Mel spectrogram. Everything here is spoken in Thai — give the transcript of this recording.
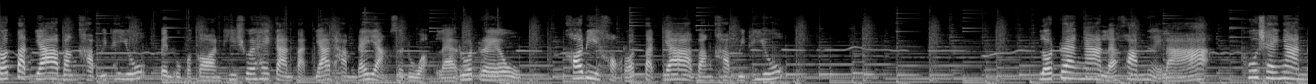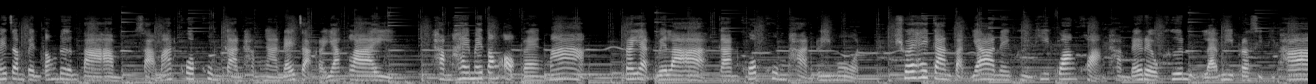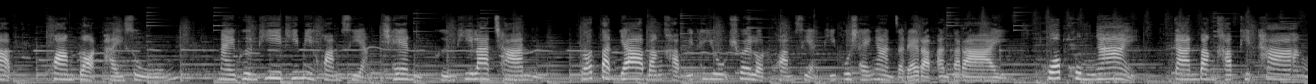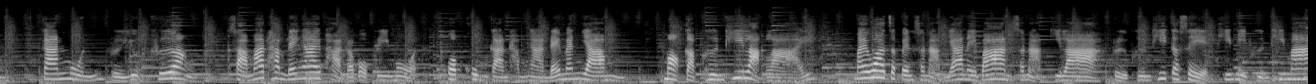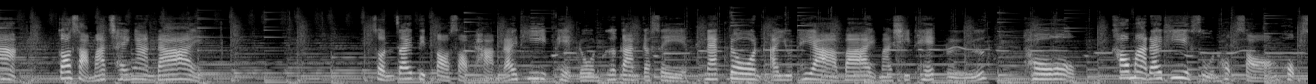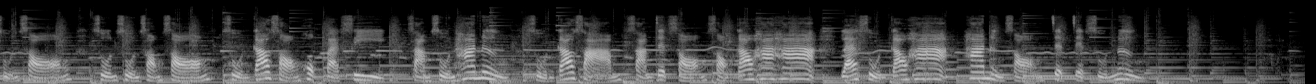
รถตัดหญ้าบังคับวิทยุเป็นอุปกรณ์ที่ช่วยให้การตัดหญ้าทำได้อย่างสะดวกและรวดเร็ว ข้อดีของรถตัดหญ้าบังคับวิทยุ ลดแรงงานและความเหนื่อยล้า ผู้ใช้งานไม่จำเป็นต้องเดินตาม สามารถควบคุมการทำงานได้จากระยะไกลทำให้ไม่ต้องออกแรงมาก ประหยัดเวลาการควบคุมผ่านรีโมทช่วยให้การตัดหญ้าในพื้นที่กว้างขวางทำได้เร็วขึ้น และมีประสิทธิภาพ ความปลอดภัยสูง ในพื้นที่ที่มีความเสี่ยง เช่น พื้นที่ลาดชัน รถตัดหญ้าบังคับวิทยุช่วยลดความเสี่ยงที่ผู้ใช้งานจะได้รับอันตราย ควบคุมง่าย การบังคับทิศทาง การหมุนหรือหยุดเครื่อง สามารถทำได้ง่ายผ่านระบบรีโมท ควบคุมการทำงานได้แม่นยำ เหมาะกับพื้นที่หลากหลาย ไม่ว่าจะเป็นสนามหญ้าในบ้าน สนามกีฬา หรือพื้นที่เกษตรที่มีพื้นที่มาก ก็สามารถใช้งานได้ สนใจติดต่อสอบถามได้ที่เพจโดนเพื่อการเกษตร แนกโดนอายุธยาบายมาชิเทคหรือ โทร เข้ามาได้ที่ 062 602 0022 092 684 3051 093 372 2955 และ 095 512 7701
